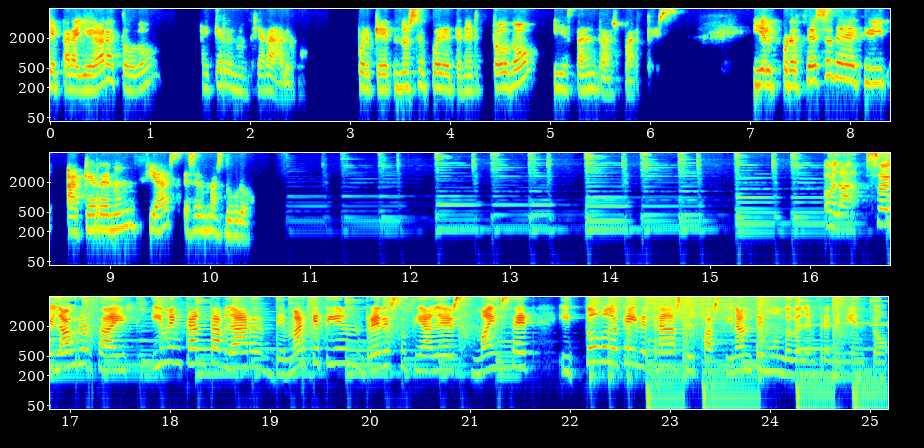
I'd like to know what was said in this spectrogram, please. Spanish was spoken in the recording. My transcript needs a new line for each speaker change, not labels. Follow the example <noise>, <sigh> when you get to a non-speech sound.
que para llegar a todo hay que renunciar a algo, porque no se puede tener todo y estar en todas partes. Y el proceso de decidir a qué renuncias es el más duro.
Hola, soy Laura Orzaiz y me encanta hablar de marketing, redes sociales, mindset y todo lo que hay detrás del fascinante mundo del emprendimiento.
